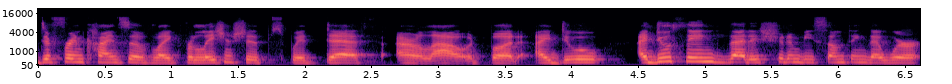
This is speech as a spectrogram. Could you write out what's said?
different kinds of like relationships with death are allowed. But i do i do think that it shouldn't be something that we're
